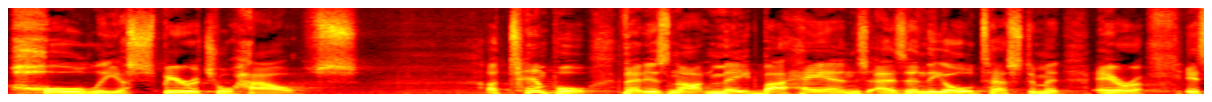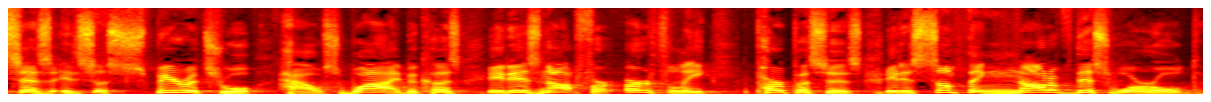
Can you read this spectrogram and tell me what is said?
holy, a spiritual house, a temple that is not made by hands as in the Old Testament era. It says it's a spiritual house. Why? Because it is not for earthly purposes, it is something not of this world.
